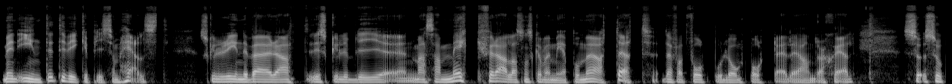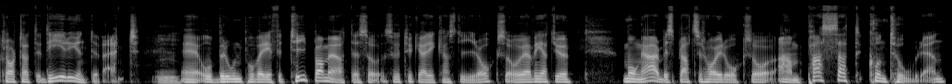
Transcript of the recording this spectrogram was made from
men inte till vilket pris som helst. Skulle det innebära att det skulle bli en massa meck för alla som ska vara med på mötet, därför att folk bor långt borta eller andra skäl, så, så klart att det är det ju inte värt. Mm. Eh, och beroende på vad det är för typ av möte så, så tycker jag det kan styra också. Och jag vet ju, många arbetsplatser har ju också anpassat kontoren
